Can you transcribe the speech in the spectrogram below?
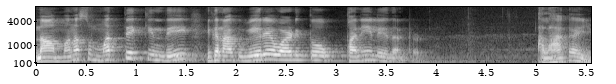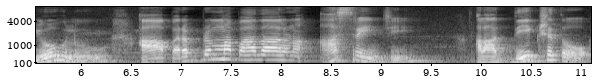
నా మనసు మత్తెక్కింది ఇక నాకు వేరే వాడితో పనే లేదంటాడు. అలాగా యోగులు ఆ పరబ్రహ్మ పాదాలను ఆశ్రయించి అలా దీక్షతో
